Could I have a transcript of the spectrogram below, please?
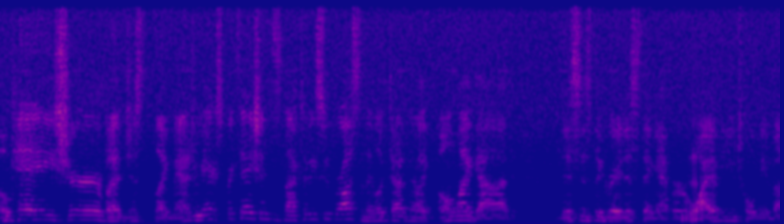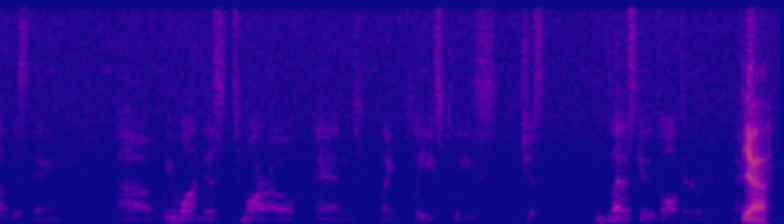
"Okay, sure, but just like managing your expectations. It's not going to be super awesome." They looked at and they're like, "Oh my god, this is the greatest thing ever. Yeah. Why haven't you told me about this thing? Uh, we want this tomorrow, and like, please, please, just let us get involved earlier." Yeah. time."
